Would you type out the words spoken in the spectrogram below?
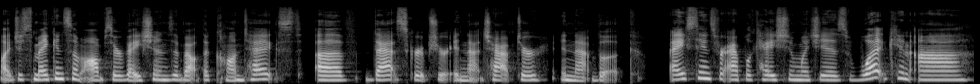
Like just making some observations about the context of that scripture in that chapter in that book. A stands for application, which is what can I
